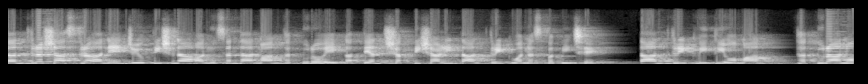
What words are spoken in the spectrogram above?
તંત્રશાસ્ત્ર અને જ્યોતિષના અનુસંધાનમાં ધતુરો એક અત્યંત શક્તિશાળી તાંત્રિક વનસ્પતિ છે. તાંત્રિક વિધિઓમાં ધતુરાનો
